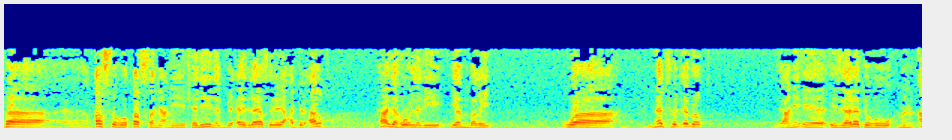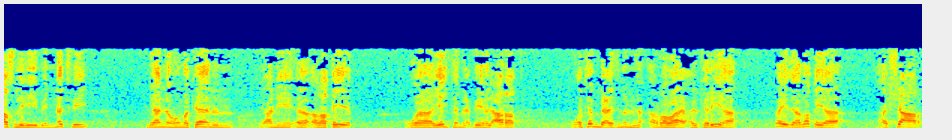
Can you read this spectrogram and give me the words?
فقصه قصا يعني شديدا بحيث لا يصل إلى حد الحلق. هذا هو الذي ينبغي. ونتف الإبط يعني إزالته من أصله بالنتف لأنه مكان يعني رقيق ويجتمع فيه العرق وتنبعث منه الروائح الكريهة. فإذا بقي الشعر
